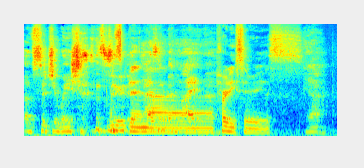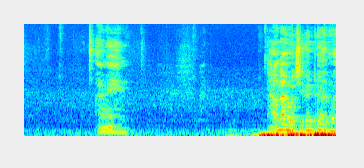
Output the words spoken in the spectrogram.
of situations, dude. It's been, it hasn't been light. uh, pretty serious. Yeah. I mean, I don't know what you've been doing.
